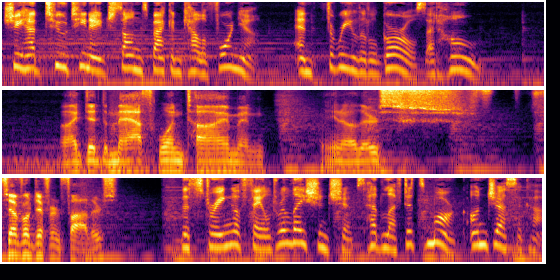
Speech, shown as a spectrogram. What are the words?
She had two teenage sons back in California and three little girls at home. I did the math one time, and, you know, there's several different fathers. The string of failed relationships had left its mark on Jessica.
